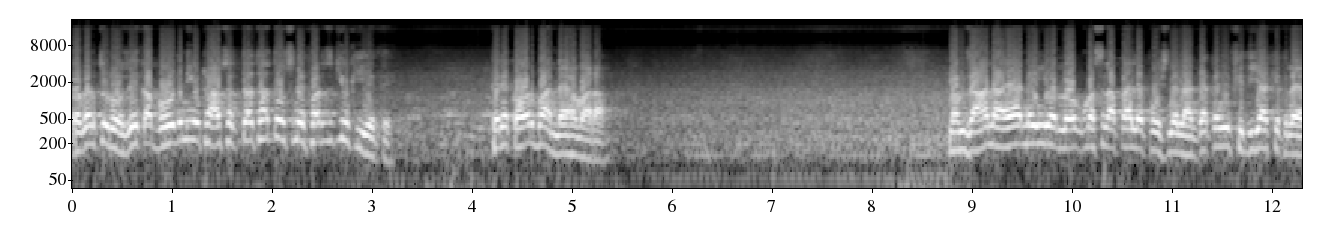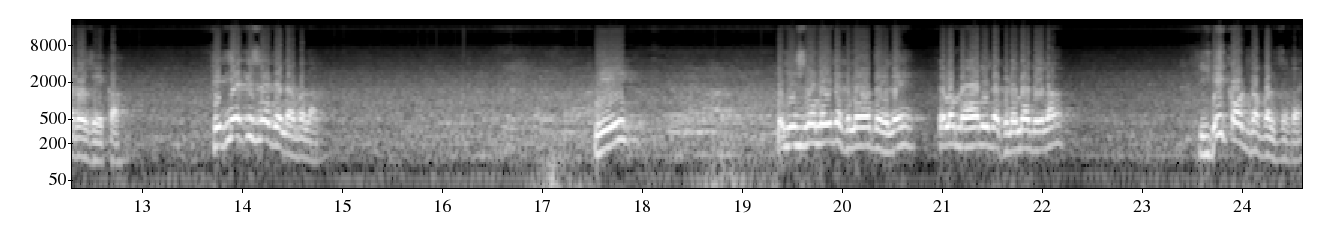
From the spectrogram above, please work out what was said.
اگر تو روزے کا بوجھ نہیں اٹھا سکتا تھا، تو اس نے فرض کیوں کیے تھے؟ پھر ایک اور بہانا ہے ہمارا۔ رمضان آیا نہیں اور لوگ مسئلہ پہلے پوچھنے لگ گئے تو فدیہ کتنا ہے روزے کا؟ فدیہ کس نے دینا بلا جی؟ جس نے نہیں رکھنے وہ دے لے۔ چلو میں نہیں رکھنے، میں دے لا۔ یہ کون سا فلسفہ ہے؟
